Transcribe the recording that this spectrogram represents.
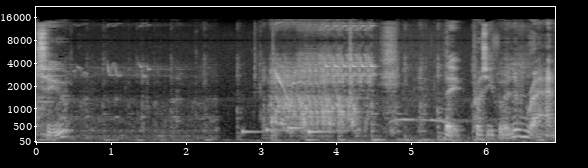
two. They pussyfooted and ran.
